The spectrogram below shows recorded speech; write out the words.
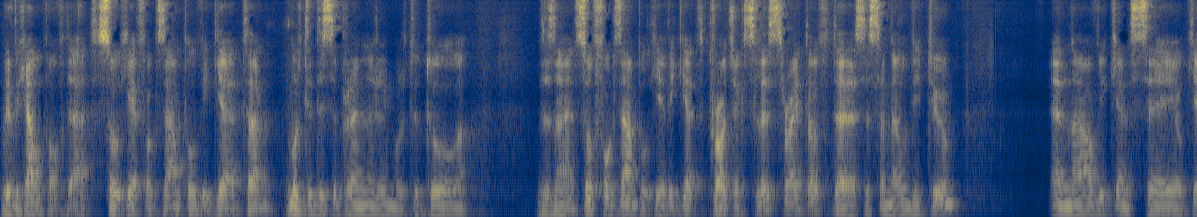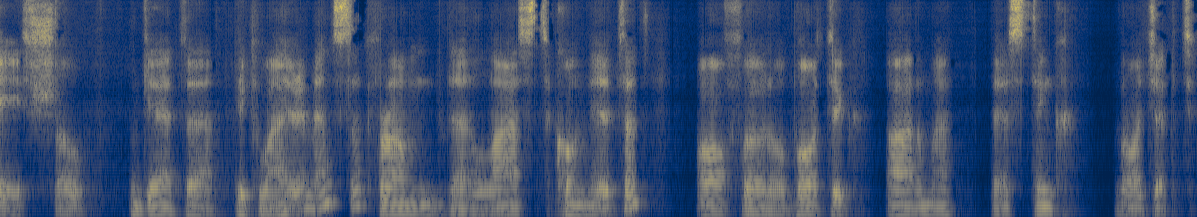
with the help of that. So here, for example, we get um, multidisciplinary multi-tool design. So, for example, here we get projects list, right, of the SysML v2. And now we can say, okay, show get uh, requirements from the last commit of robotic arm testing project.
